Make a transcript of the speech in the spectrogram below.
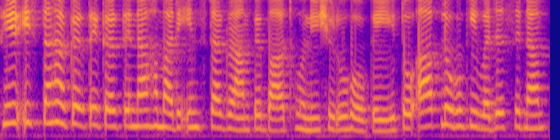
फिर इस तरह करते करते ना हमारी इंस्टाग्राम पे बात होनी शुरू हो गई। तो आप लोगों की वजह से ना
